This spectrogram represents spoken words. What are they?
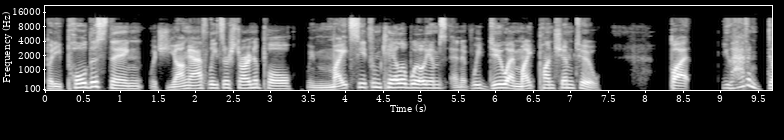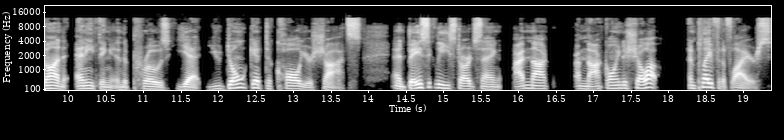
but he pulled this thing, which young athletes are starting to pull. We might see it from Caleb Williams. And if we do, I might punch him too. But you haven't done anything in the pros yet. You don't get to call your shots. And basically he started saying, I'm not I'm not going to show up and play for the Flyers.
